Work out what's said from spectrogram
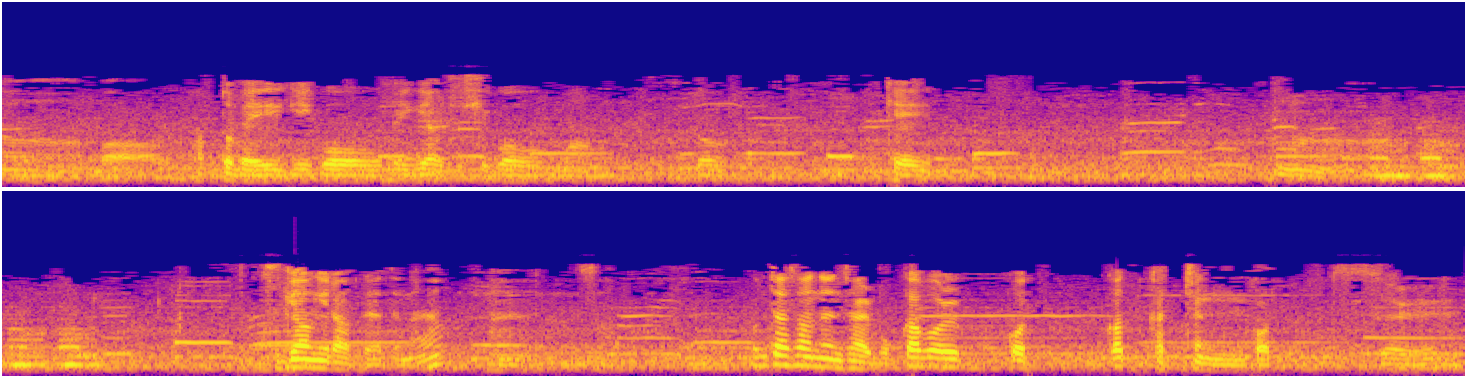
어, 뭐 밥도 먹이고 먹여 주시고 뭐 또 이렇게 어, 구경이라 그래야 되나요? 네, 그래서 혼자서는 잘 못 가볼 곳, 것 같은 곳을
